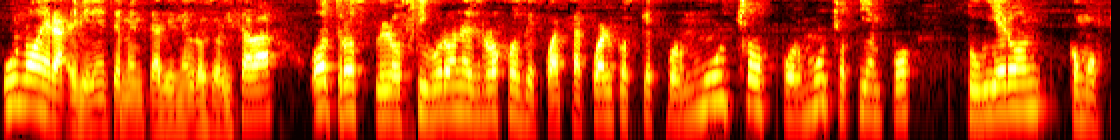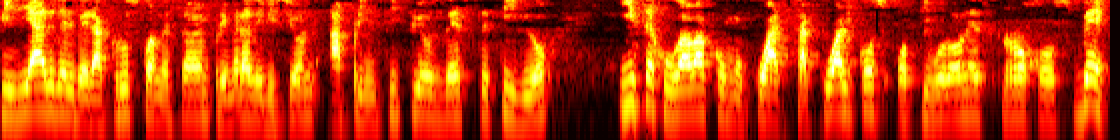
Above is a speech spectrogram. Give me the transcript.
Uno era evidentemente Alinegros de Orizaba, otros, los tiburones rojos de Coatzacoalcos, que por mucho, por mucho tiempo tuvieron como filial del Veracruz cuando estaba en primera división a principios de este siglo y se jugaba como Coatzacoalcos o Tiburones Rojos B.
